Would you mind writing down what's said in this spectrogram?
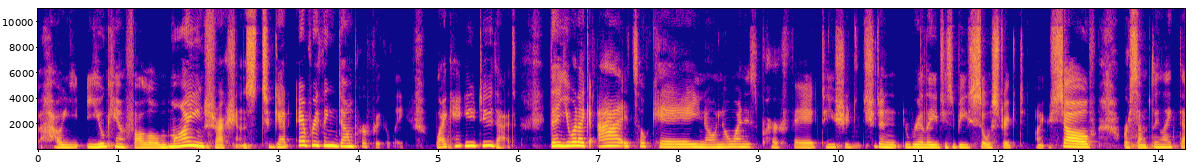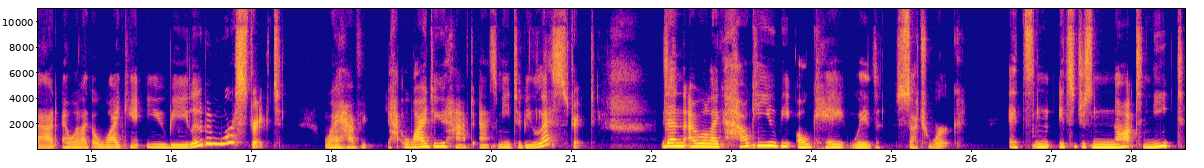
how you can follow my instructions to get everything done perfectly. Why can't you do that? Then you were like, ah, it's okay. You know, no one is perfect. You should shouldn't really just be so strict on yourself or something like that. And we're like, oh, why can't you be a little bit more strict? Why have why do you have to ask me to be less strict? Then I will like, how can you be okay with such work? It's it's just not neat.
